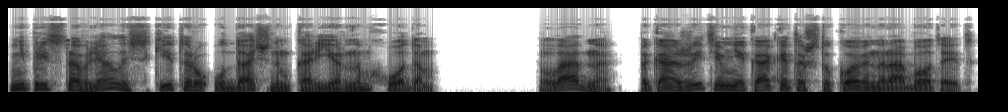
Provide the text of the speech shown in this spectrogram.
не представлялась Скитеру удачным карьерным ходом. «Ладно, покажите мне, как эта штуковина работает».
